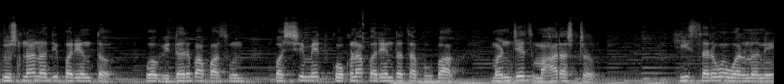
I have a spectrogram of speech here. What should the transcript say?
कृष्णा नदीपर्यंत व विदर्भापासून पश्चिमेत कोकणापर्यंतचा भूभाग म्हणजेच महाराष्ट्र. ही सर्व वर्णने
